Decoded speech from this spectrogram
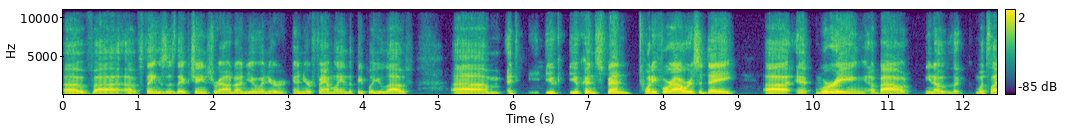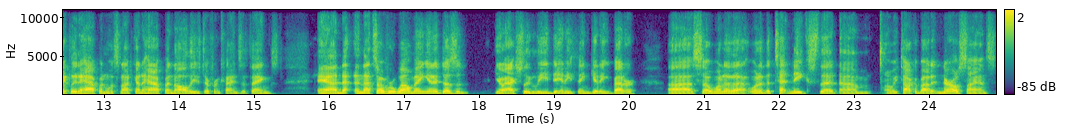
of uh, of things as they've changed around on you and your and your family and the people you love. Um, it, you you can spend 24 hours a day uh, worrying about you know the what's likely to happen what's not going to happen all these different kinds of things. And and that's overwhelming and it doesn't you know actually lead to anything getting better. Uh, so one of the one of the techniques that um, we talk about in neuroscience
